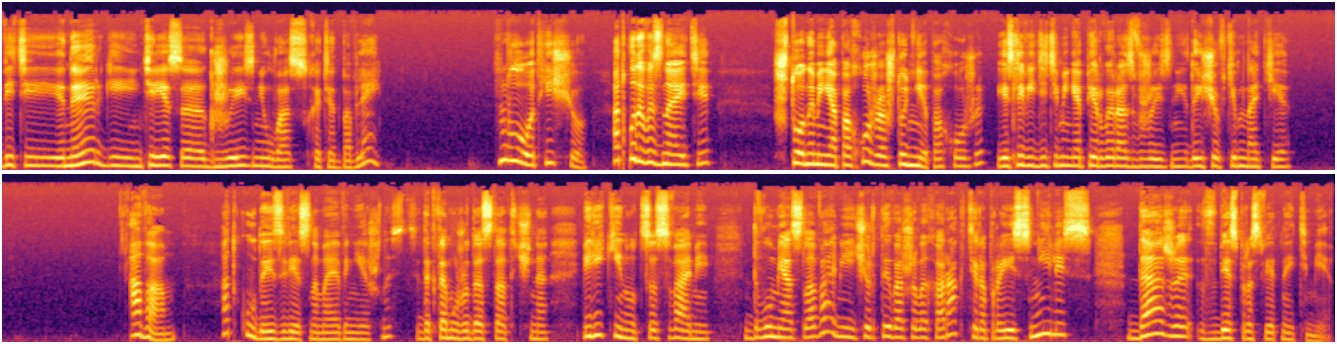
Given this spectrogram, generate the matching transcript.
Ведь и энергии, и интереса к жизни у вас хоть отбавляй. Вот еще. Откуда вы знаете, что на меня похоже, а что не похоже, если видите меня первый раз в жизни, да еще в темноте? А вам откуда известна моя внешность? Да к тому же достаточно перекинуться с вами двумя словами, и черты вашего характера прояснились даже в беспросветной тьме.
